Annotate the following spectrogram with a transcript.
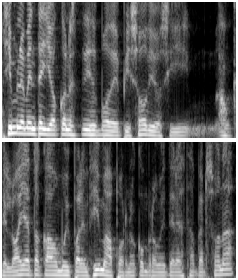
Simplemente yo con este tipo de episodios y aunque lo haya tocado muy por encima por no comprometer a esta persona,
